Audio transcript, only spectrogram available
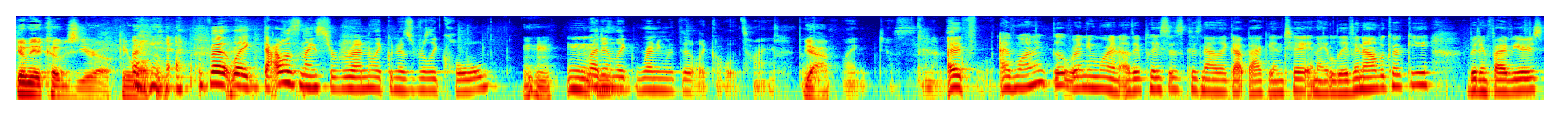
Give me a Coke Zero. You're welcome. But like that was nice to run like when it was really cold. hmm I didn't like running with it like all the time. But, Yeah. Like just. when it I helpful. I want to go running more in other places because now that I got back into it and I live in Albuquerque. Been in five years.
